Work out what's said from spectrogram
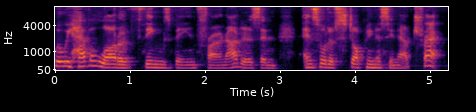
where we have a lot of things being thrown at us and, and sort of stopping us in our track.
